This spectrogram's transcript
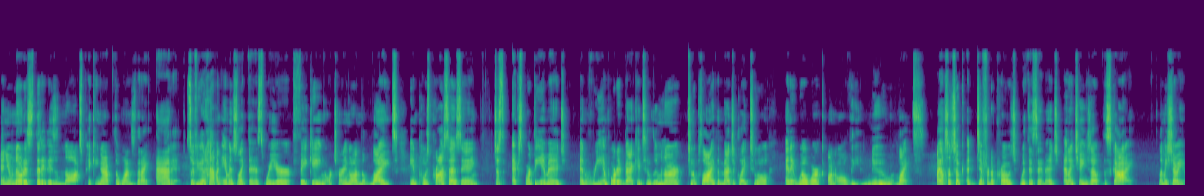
and you'll notice that it is not picking up the ones that I added. So if you have an image like this where you're faking or turning on the lights in post-processing, just export the image and re-import it back into Luminar to apply the Magic Light tool and it will work on all the new lights. I also took a different approach with this image and I changed out the sky. Let me show you.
